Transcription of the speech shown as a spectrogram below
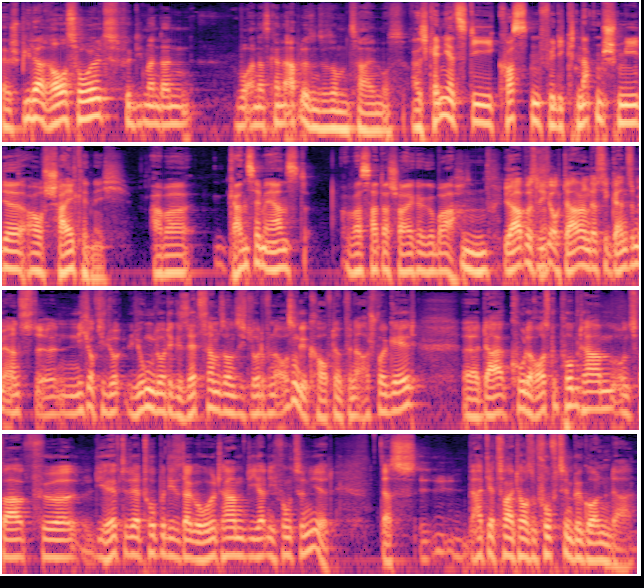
äh, Spieler rausholt, für die man dann woanders keine Ablösesummen zahlen muss. Also ich kenne jetzt die Kosten für die Knappenschmiede auf Schalke nicht. Aber ganz im Ernst, was hat das Schalke gebracht? Ja, aber es liegt auch daran, dass sie ganz im Ernst äh, nicht auf die jungen Leute gesetzt haben, sondern sich Leute von außen gekauft haben für eine Arsch voll Geld, äh, da Kohle rausgepumpt haben und zwar für die Hälfte der Truppe, die sie da geholt haben, die hat nicht funktioniert. Das äh, hat ja 2015 begonnen da.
